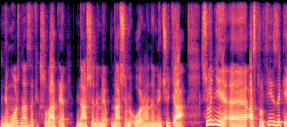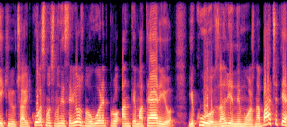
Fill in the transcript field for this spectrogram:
не можна зафіксувати нашими, нашими органами чуття. Сьогодні астрофізики, які вивчають космос, вони серйозно говорять про антиматерію, яку взагалі не можна бачити,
